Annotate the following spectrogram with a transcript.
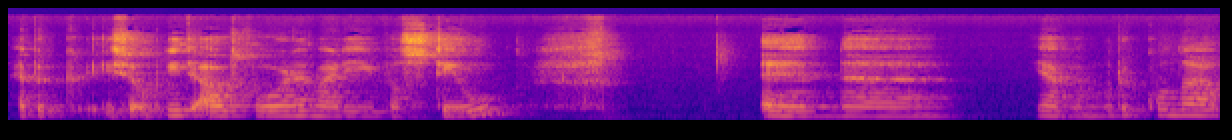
heb ik, is ook niet oud geworden, maar die was stil. En eh, ja, mijn moeder kon nou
